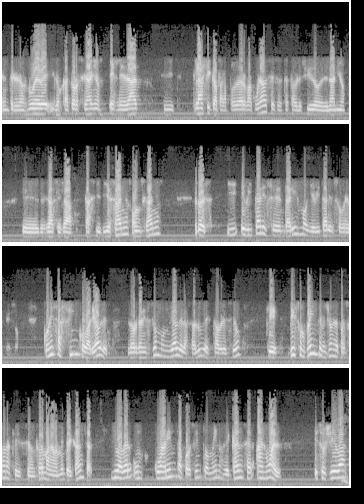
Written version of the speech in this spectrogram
entre los 9 y los 14 años es la edad clásica para poder vacunarse, eso está establecido desde el año, eh, desde hace ya casi 10 años, 11 años. Entonces, y evitar el sedentarismo y evitar el sobrepeso. Con esas cinco variables, la Organización Mundial de la Salud estableció que de esos 20 millones de personas que se enferman anualmente de cáncer, iba a haber un 40% menos de cáncer anual. Eso lleva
